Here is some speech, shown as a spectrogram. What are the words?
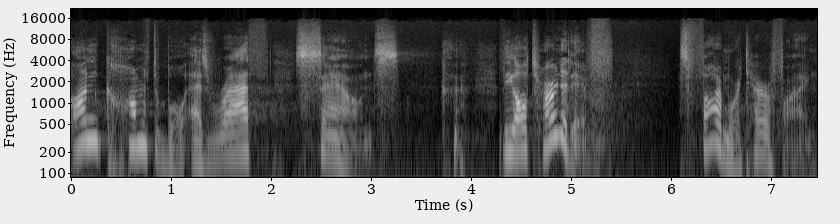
uncomfortable as wrath sounds, the alternative is far more terrifying.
